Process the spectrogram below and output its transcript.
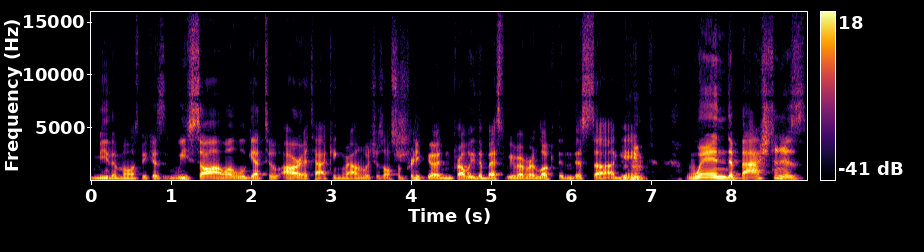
me the most because we saw well we'll get to our attacking round which was also pretty good and probably the best we've ever looked in this uh, game. When the bastion is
